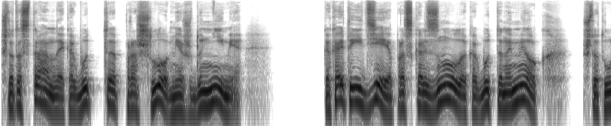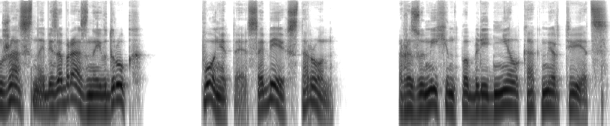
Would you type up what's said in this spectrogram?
Что-то странное, как будто прошло между ними. Какая-то идея проскользнула, как будто намек, что-то ужасное, безобразное, и вдруг понятое с обеих сторон. Разумихин побледнел, как мертвец.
